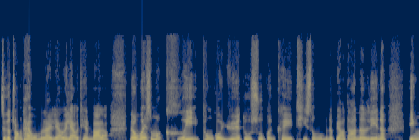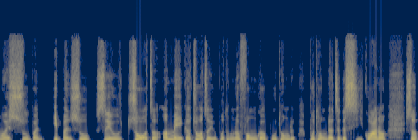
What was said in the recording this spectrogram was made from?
这个状态，我们来聊一聊天罢了。那为什么可以通过阅读书本可以提升我们的表达能力呢？因为书本一本书是由作者，而每个作者有不同的风格，不同的不同的这个习惯哦。说、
